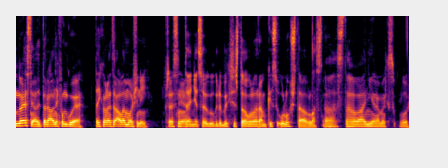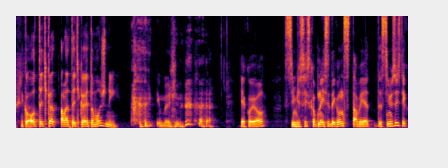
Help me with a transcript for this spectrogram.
No jasně, ale to reálně funguje. Teď je to ale možný. Přesně. To je něco, jako kdybych si stahoval ramky z úložta vlastně. Uh, stahování ramek z úložka. Jako od teďka, ale teďka je to možný. Imagine. Jako jo, s tím, že jsi schopný si teď stavět, s tím, že jsi teď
